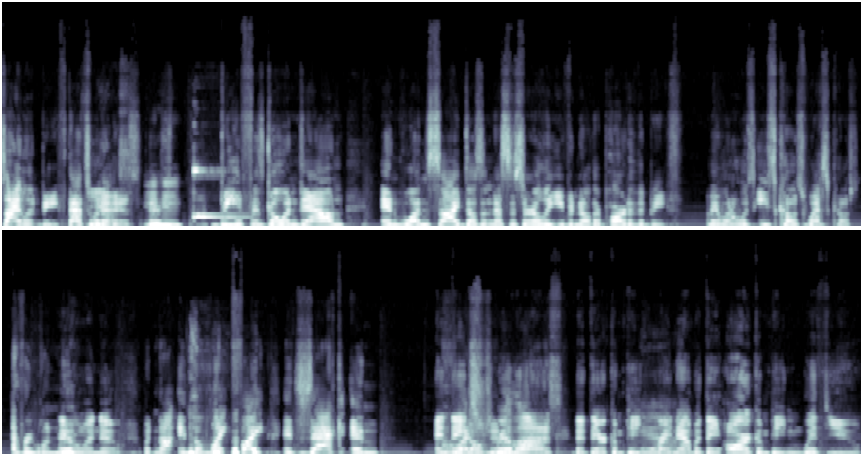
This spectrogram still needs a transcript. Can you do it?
Silent beef. That's what it Yes. is. There's mm-hmm. beef is going down, and one side doesn't necessarily even know they're part of the beef. I mean, when it was East Coast, West Coast, everyone knew. Everyone knew. But not in the light fight. It's Zach and And they don't realize mark. that they're competing Yeah. right now, but they are competing with you.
